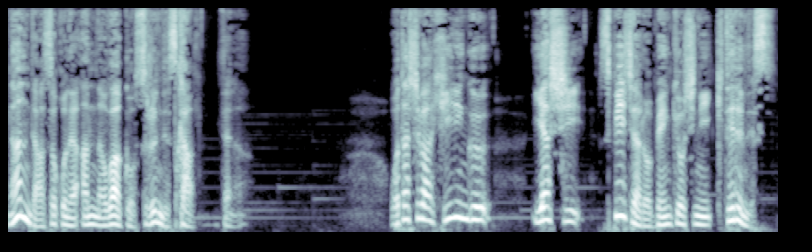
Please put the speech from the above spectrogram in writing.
なんであそこであんなワークをするんですか？みたいな。私はヒーリング、癒し、スピーチュアルを勉強しに来てるんです。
